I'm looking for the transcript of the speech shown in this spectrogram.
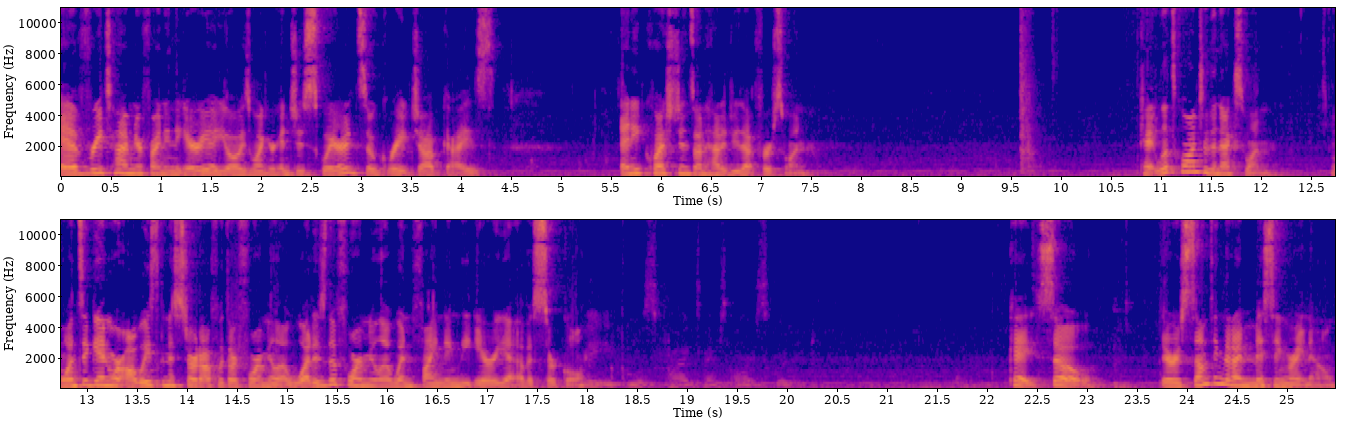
Every time you're finding the area, you always want your inches squared, so great job, guys. Any questions on how to do that first one? Okay, let's go on to the next one. Once again, we're always going to start off with our formula. What is the formula when finding the area of a circle? A equals pi times R squared. Okay, so there is something that I'm missing right now.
